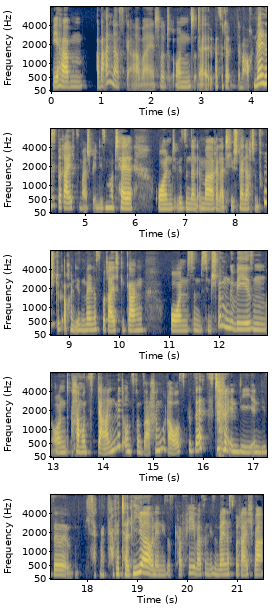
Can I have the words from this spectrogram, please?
Wir haben aber anders gearbeitet. Und äh, also da, da war auch ein Wellnessbereich zum Beispiel in diesem Hotel. Und wir sind dann immer relativ schnell nach dem Frühstück auch in diesen Wellnessbereich gegangen und sind ein bisschen schwimmen gewesen und haben uns dann mit unseren Sachen rausgesetzt in die, in diese, ich sag mal, Cafeteria oder in dieses Café, was in diesem Wellnessbereich war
